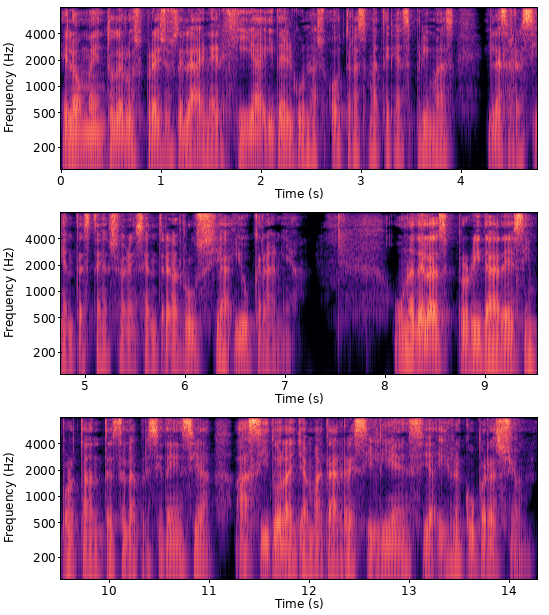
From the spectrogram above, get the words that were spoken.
el aumento de los precios de la energía y de algunas otras materias primas y las recientes tensiones entre Rusia y Ucrania. Una de las prioridades importantes de la presidencia ha sido la llamada resiliencia y recuperación.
